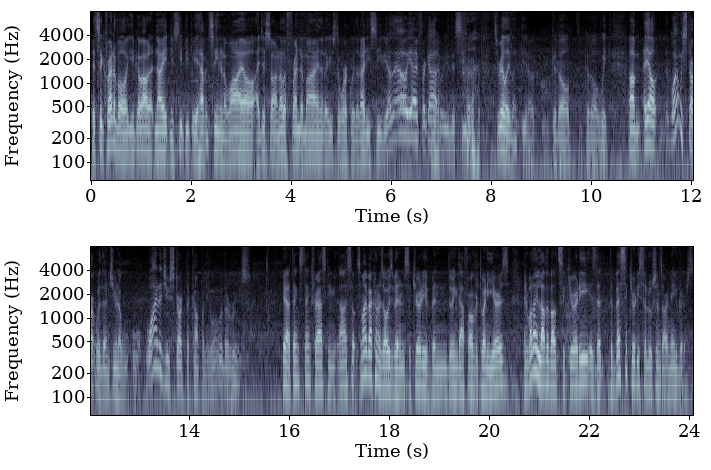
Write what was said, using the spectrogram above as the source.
It's incredible. You go out at night and you see people you haven't seen in a while. I just saw another friend of mine that I used to work with at IDC. I was like, oh yeah, I forgot. Yeah. it's really like, you know, good old, good old week. Um, Eyal, why don't we start with Anjuna? Why did you start the company? What were the roots? Yeah, thanks, thanks for asking. Uh, so, so my background has always been in security. I've been doing that for over 20 years. And what I love about security is that the best security solutions are enablers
